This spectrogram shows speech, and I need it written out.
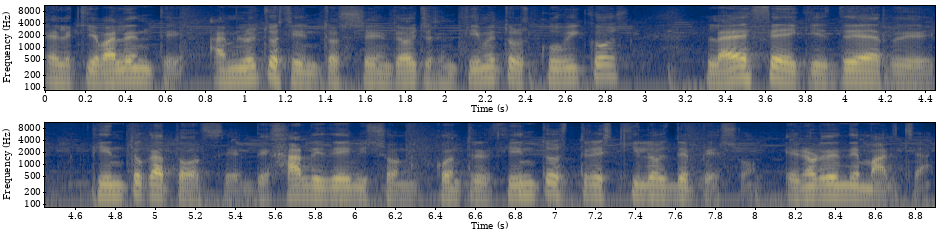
el equivalente a 1868 centímetros cúbicos, la FXDR 114 de Harley Davidson con 303 kilos de peso en orden de marcha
